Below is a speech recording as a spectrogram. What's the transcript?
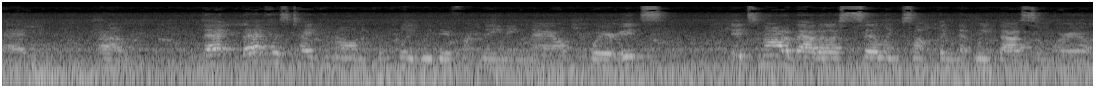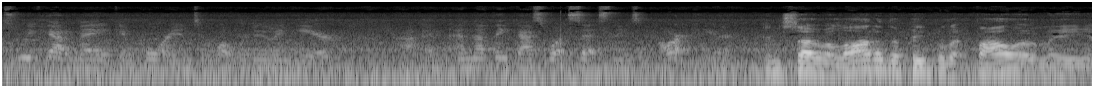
patty. Um, that that has taken on a completely different meaning now, where it's it's not about us selling something that we buy somewhere else. We've got to make and pour into what we're doing here, and, I think that's what sets things apart here. And so, a lot of the people that follow me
